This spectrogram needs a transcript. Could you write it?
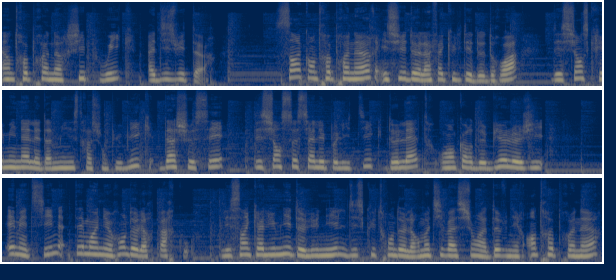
Entrepreneurship Week à 18h. Cinq entrepreneurs issus de la faculté de droit, des sciences criminelles et d'administration publique, d'HEC, des sciences sociales et politiques, de lettres ou encore de biologie et médecine témoigneront de leur parcours. Les cinq alumni de l'UNIL discuteront de leur motivation à devenir entrepreneurs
